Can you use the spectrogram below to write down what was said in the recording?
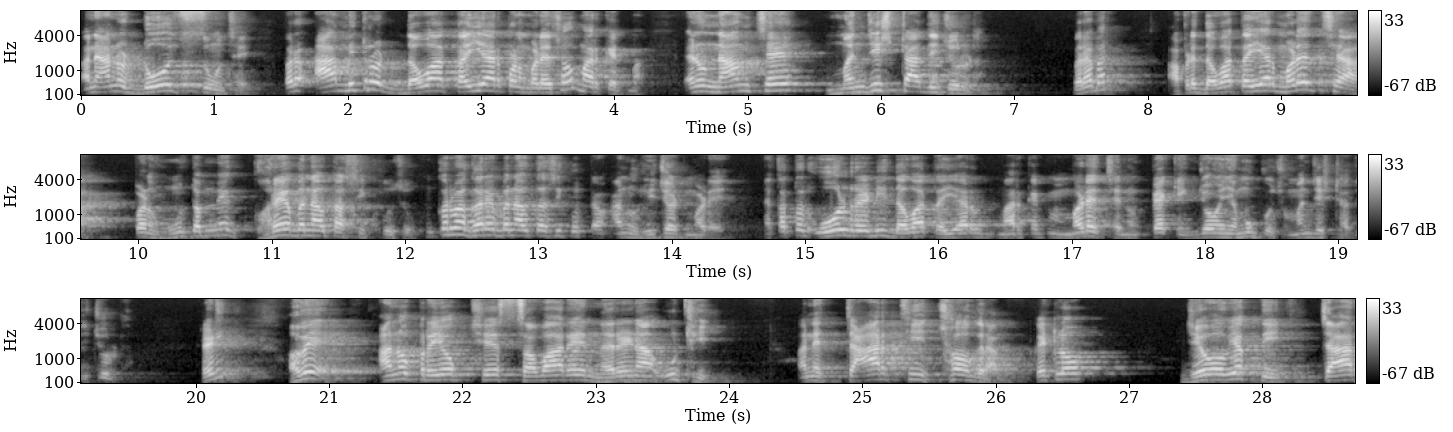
અને આનો ડોઝ શું છે? બરાબર? આ મિત્રો દવા તૈયાર પણ મળે છે માર્કેટમાં. એનું નામ છે મંજિષ્ટાદી ચૂર્ણ બરાબર? આપણે દવા તૈયાર મળે જ છે આ. પણ હું તમને ઘરે બનાવતા શીખવું છું. હું કરવા ઘરે બનાવતા શીખું? આનું રિઝલ્ટ મળે. નકર ઓલરેડી દવા તૈયાર માર્કેટમાં મળે જ છે એનું પેકિંગ જો અહીંયા મૂકું છું, મંજિષ્ઠાથી ચૂર્ણ રેડી હવે આનો પ્રયોગ છે સવારે નરેણા ઉઠી અને ચારથી છ ગ્રામ. કેટલો? જેવો વ્યક્તિ ચાર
